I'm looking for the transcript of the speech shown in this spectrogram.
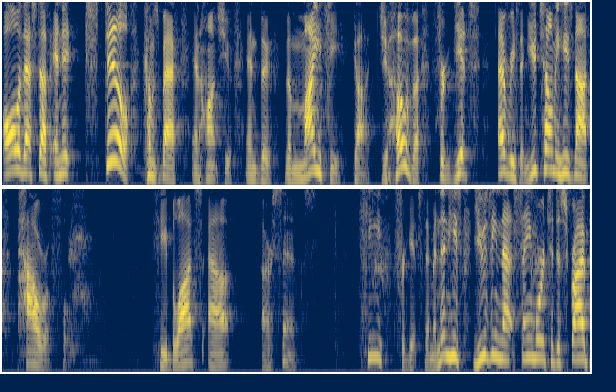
all of that stuff, and it still comes back and haunts you. And the, the mighty God, Jehovah, forgets everything. You tell me he's not powerful. He blots out our sins. He forgets them. And then he's using that same word to describe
